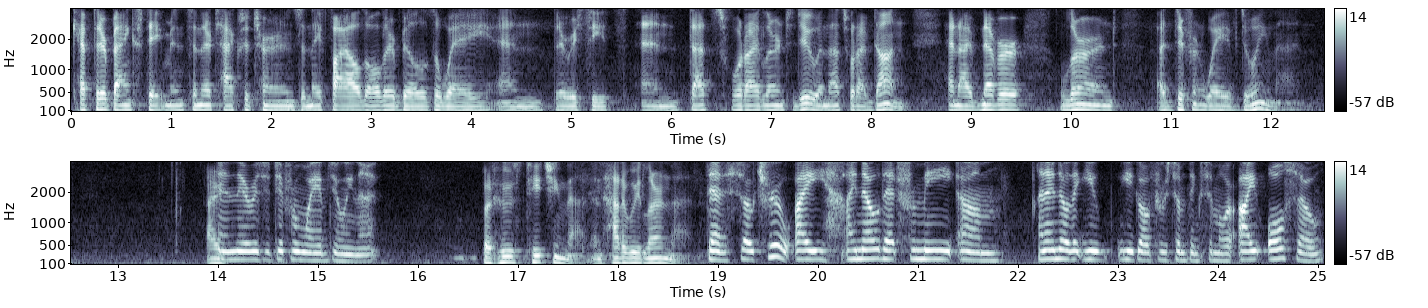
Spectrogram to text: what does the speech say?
kept their bank statements and their tax returns and they filed all their bills away and their receipts and that's what I learned to do and that's what I've done and I've never learned a different way of doing that. I, and there is a different way of doing that. But who's teaching that and how do we learn that? That is so true. I I know that for me um, and I know that you you go through something similar. I also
